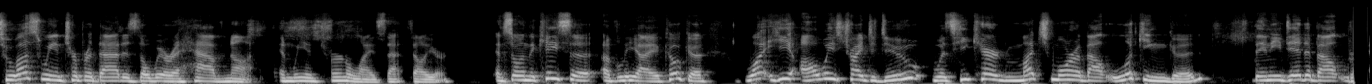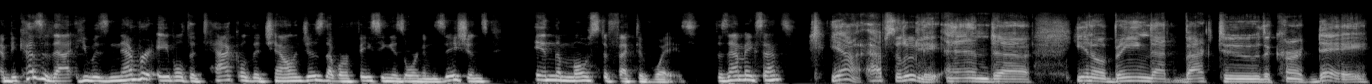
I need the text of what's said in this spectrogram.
to us, we interpret that as though we're a have not, and we internalize that failure. And so, in the case of, of Lee Iacocca, what he always tried to do was he cared much more about looking good than he did about. And because of that, he was never able to tackle the challenges that were facing his organizations in the most effective ways. Does that make sense? Yeah, absolutely. And, uh, you know, bringing that back to the current day,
